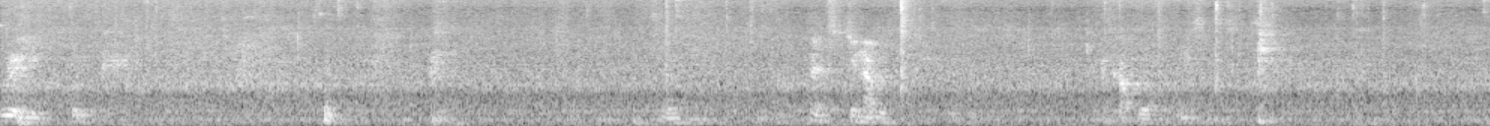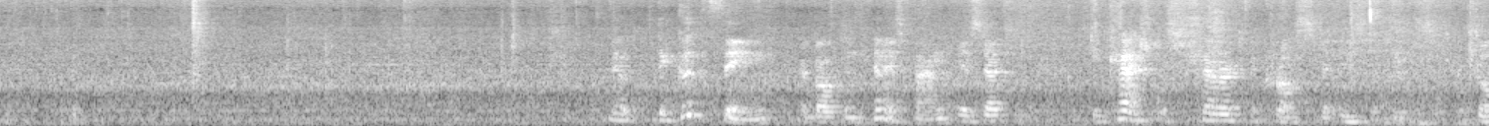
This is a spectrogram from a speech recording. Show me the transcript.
really quick. So let's spin up a couple of instances. Now, the good thing about Infinispan is that the cache is shared across the instances. So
